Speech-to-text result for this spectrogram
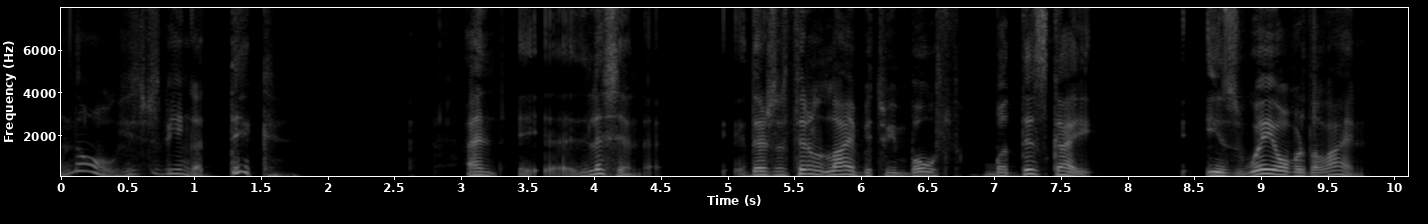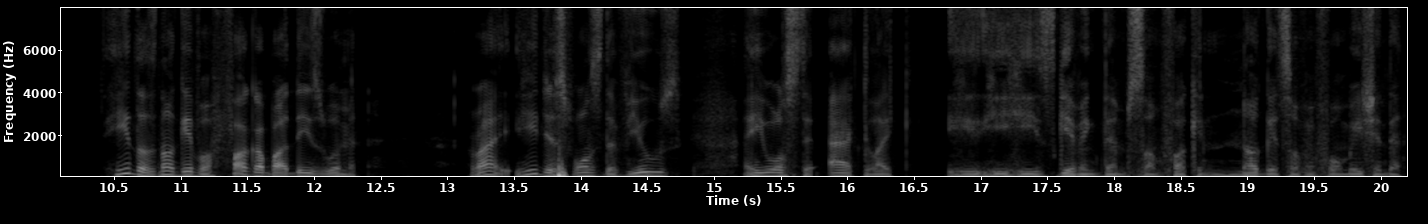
No he's just being a dick. And uh, listen there's a thin line between both but this guy is way over the line. He does not give a fuck about these women, right? He just wants the views and he wants to act like he, he he's giving them some fucking nuggets of information that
